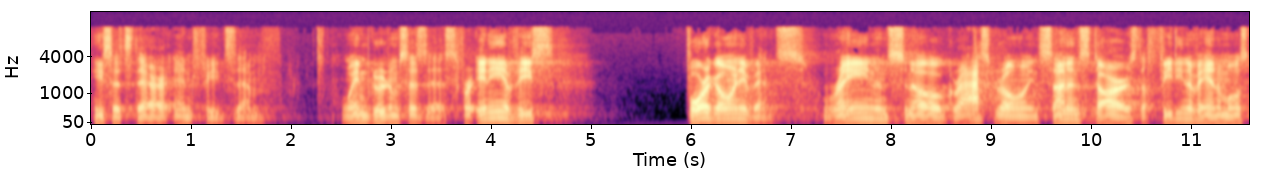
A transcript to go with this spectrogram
He sits there and feeds them. Wayne Grudem says this For any of these foregoing events, rain and snow, grass growing, sun and stars, the feeding of animals,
